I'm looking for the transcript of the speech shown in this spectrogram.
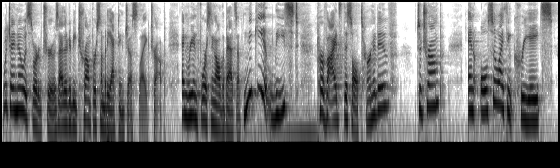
which I know is sort of true, is either to be Trump or somebody acting just like Trump and reinforcing all the bad stuff. Nikki at least provides this alternative to Trump and also I think creates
